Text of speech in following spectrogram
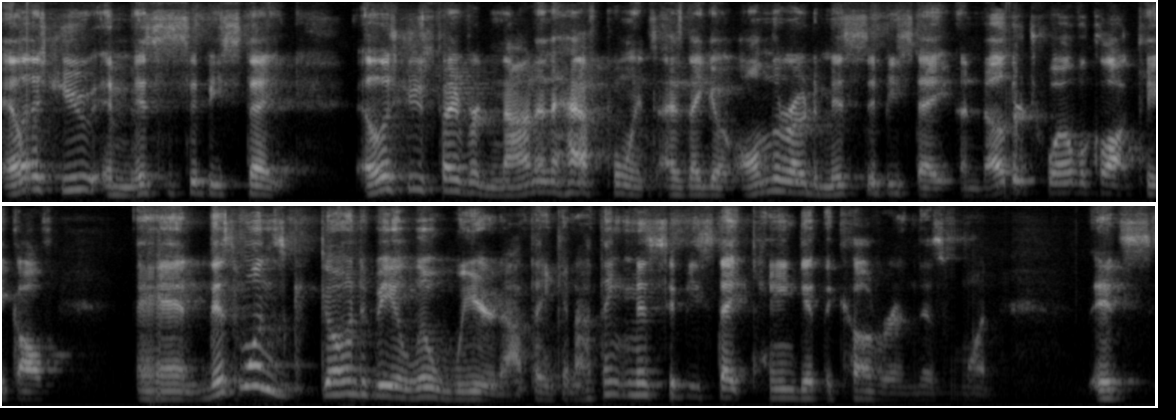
LSU and Mississippi State. LSU's favored nine and a half points as they go on the road to Mississippi State. Another 12 o'clock kickoff. And this one's going to be a little weird, I think. And I think Mississippi State can get the cover in this one. It's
